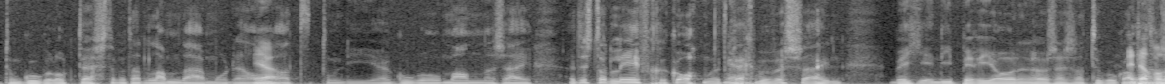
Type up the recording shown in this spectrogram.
toen Google ook testte met dat Lambda-model. Ja. Dat toen die Google-man zei, het is tot leven gekomen, het krijgt bewustzijn. Beetje in die periode en zo zijn ze natuurlijk ook En al dat was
